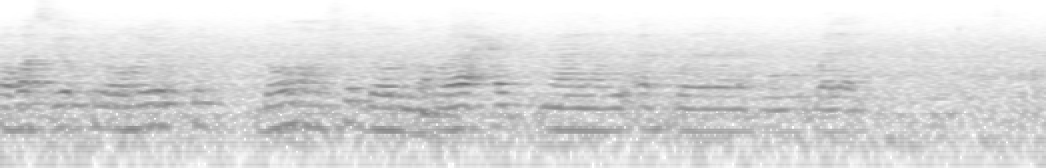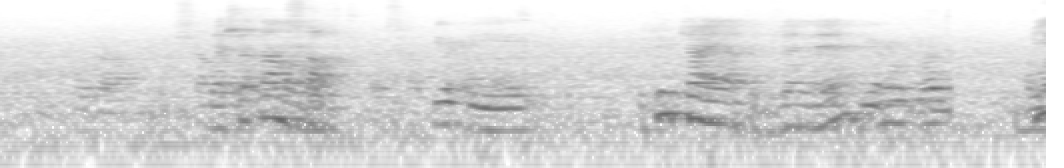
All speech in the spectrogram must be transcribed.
Babası yoktur, oğlu yoktur. Doğmamıştır, doğrulmamıştır. Vahid ma lehu eb ve lehu veled. Yaşatan Allah. Bütün kainatı düzenleyen bir,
